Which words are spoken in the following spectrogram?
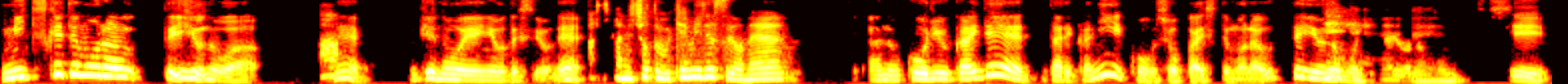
見つけてもらうっていうのは、あね、受けの営業ですよね。確かにちょっと受け身ですよね。あの、交流会で誰かにこう紹介してもらうっていうのもええ似たようなもんですし、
